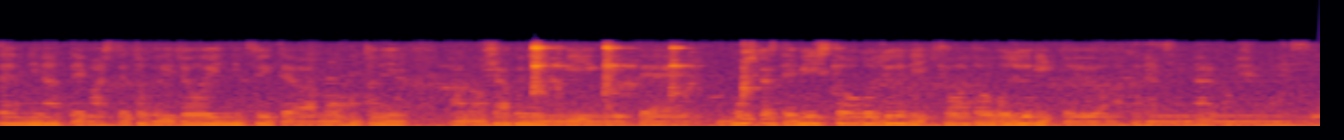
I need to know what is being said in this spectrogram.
戦になっていまして、特に上院についてはもう本当にあの100人の議員がいて、もしかして民主党50人、共和党50人というような形になるかもしれないし、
